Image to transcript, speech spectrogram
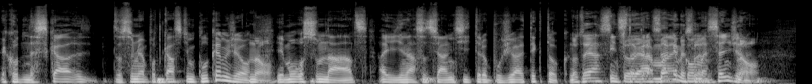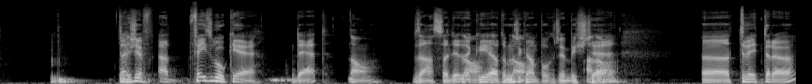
jako dneska, to jsem měl podcast s tím klukem, že jo? No. Je mu 18 a jediná sociální síť, kterou používá je TikTok. No to já, si- Instagram to já má jako myslím. Messenger. No. Takže a Facebook je dead, No, v zásadě, No, taky já tomu no. říkám pohřebiště. Ano. Uh, Twitter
